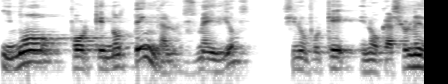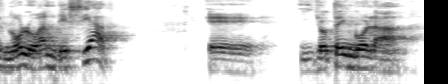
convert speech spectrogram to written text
y no porque no tengan los medios, sino porque en ocasiones no lo han deseado. Eh, y yo tengo la,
